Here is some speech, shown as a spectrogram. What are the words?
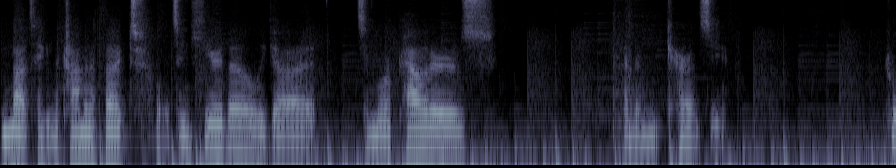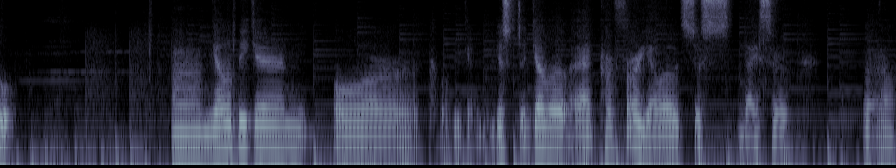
Not taking the common effect. What's in here, though? We got some more powders. And then currency. Cool. Um, yellow beacon or purple beacon. Just a yellow. I prefer yellow. It's just nicer. I don't know.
